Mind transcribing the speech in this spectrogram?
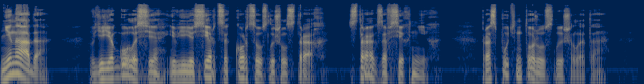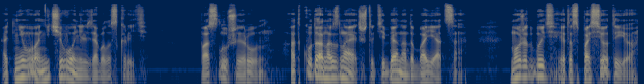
«Не надо!» В ее голосе и в ее сердце Корца услышал страх. Страх за всех них. Распутин тоже услышал это. От него ничего нельзя было скрыть. «Послушай, Рун, откуда она знает, что тебя надо бояться?» Может быть, это спасет ее,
